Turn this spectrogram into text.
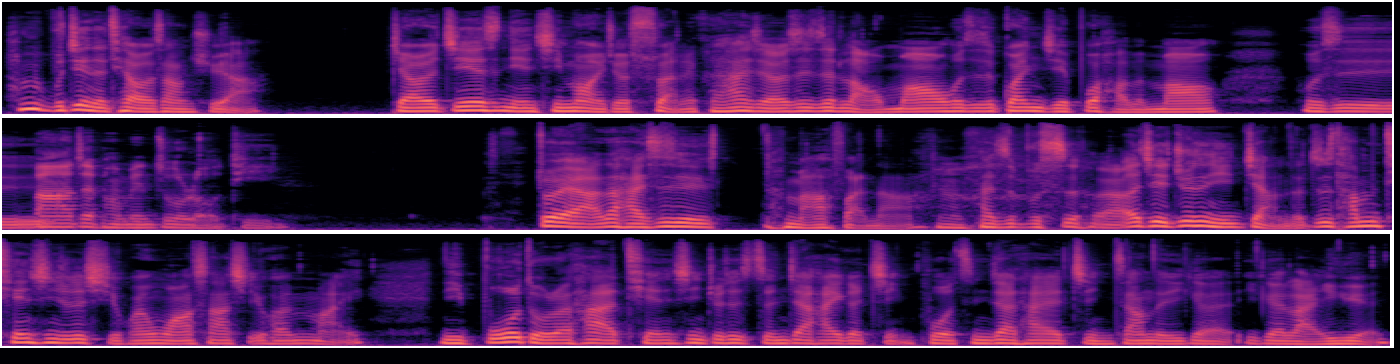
他们不见得跳得上去啊。假如今天是年轻猫也就算了，可它只要是只老猫，或者是关节不好的猫，或是帮他在旁边做楼梯。对啊，那还是很麻烦啊，还是不适合啊。而且就是你讲的，就是他们天性就是喜欢挖沙，喜欢埋，你剥夺了他的天性，就是增加他一个紧迫，增加他的紧张的一个一个来源。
